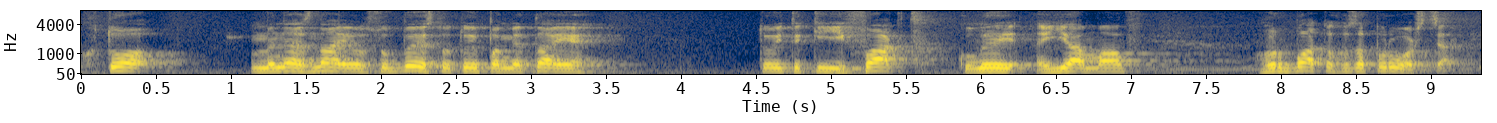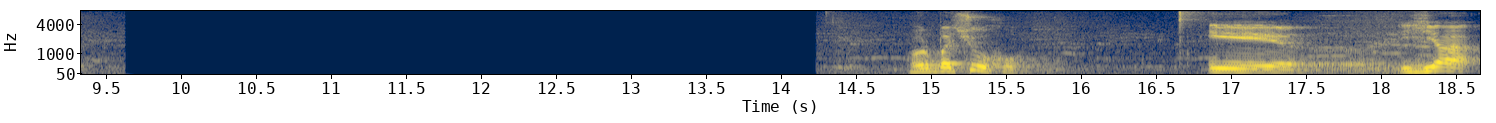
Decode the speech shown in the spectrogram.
хто мене знає особисто, той пам'ятає той такий факт, коли я мав горбатого запорожця. Горбачуху. І я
